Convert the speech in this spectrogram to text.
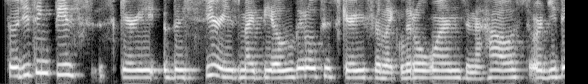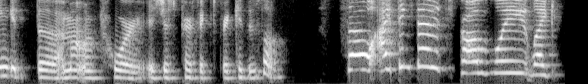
So do you think these scary the series might be a little too scary for like little ones in the house, or do you think it, the amount of horror is just perfect for kids as well? So I think that it's probably like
